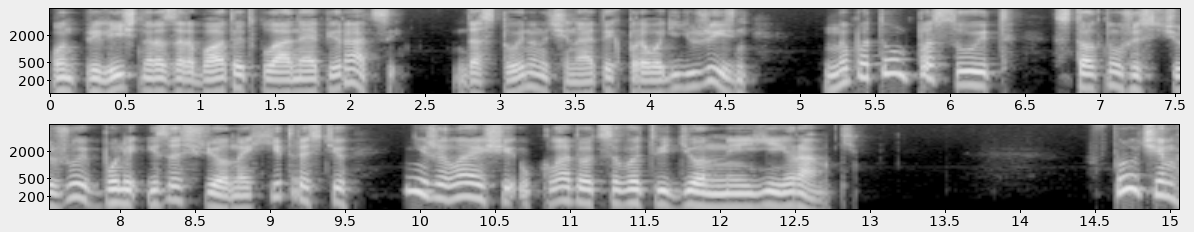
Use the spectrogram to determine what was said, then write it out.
Он прилично разрабатывает планы операций, достойно начинает их проводить в жизнь, но потом пасует, столкнувшись с чужой, более изощренной хитростью, не желающей укладываться в отведенные ей рамки. Впрочем,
